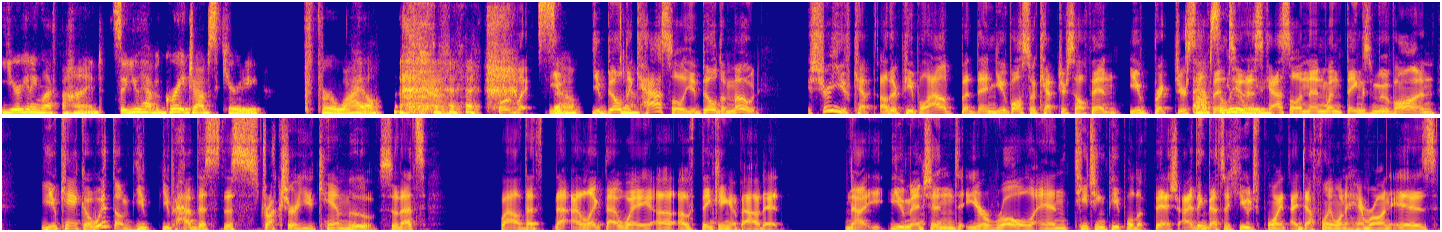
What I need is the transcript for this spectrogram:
you're getting left behind. So you have a great job security for a while. yeah. Well, so, you, you build yeah. a castle, you build a moat sure you've kept other people out, but then you've also kept yourself in. You've bricked yourself Absolutely. into this castle. And then when things move on, you can't go with them. You you've had this this structure you can't move. So that's wow. That's that. I like that way uh, of thinking about it. Now you mentioned your role and teaching people to fish. I think that's a huge point. I definitely want to hammer on is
